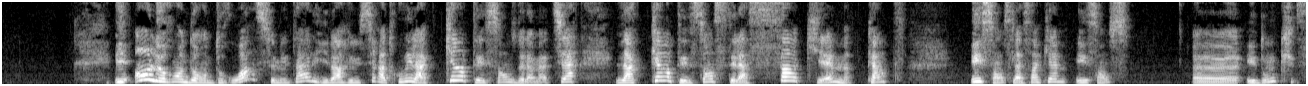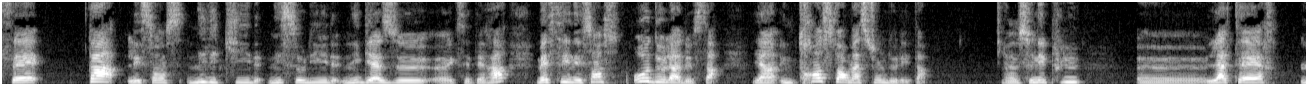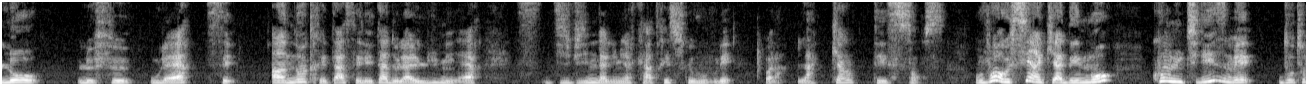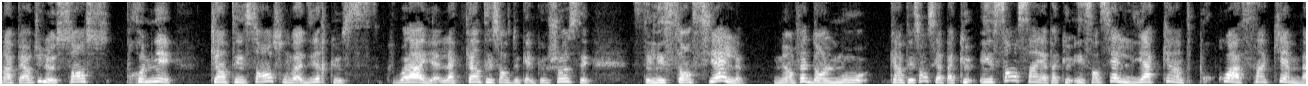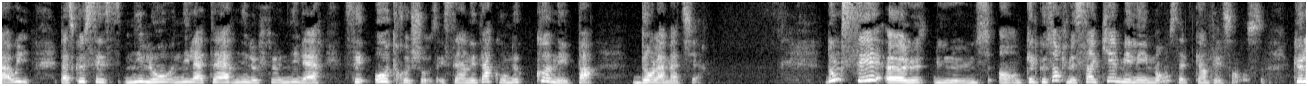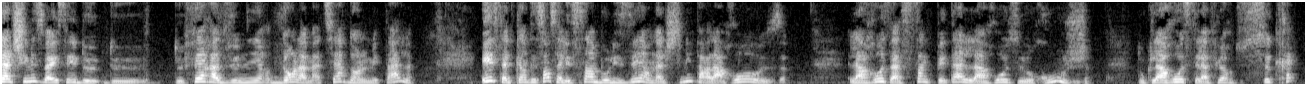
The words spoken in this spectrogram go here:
Et en le rendant droit, ce métal, il va réussir à trouver la quintessence de la matière. La quintessence, c'est la cinquième quinte essence, la cinquième essence. Euh, et donc, c'est pas l'essence ni liquide, ni solide, ni gazeux, euh, etc. Mais c'est une essence au-delà de ça. Il y a une transformation de l'état. Euh, ce n'est plus la terre, l'eau, le feu ou l'air. C'est un autre état, c'est l'état de la lumière divine, la lumière créatrice, ce que vous voulez. Voilà, la quintessence. On voit aussi hein, qu'il y a des mots qu'on utilise, mais dont on a perdu le sens premier. Quintessence, on va dire que, voilà, y a la quintessence de quelque chose, c'est, l'essentiel. Mais en fait, dans le mot quintessence, il n'y a pas que essence, hein, il n'y a pas que essentiel, il y a quinte. Pourquoi? Cinquième, bah oui, parce que c'est ni l'eau, ni la terre, ni le feu, ni l'air, c'est autre chose. Et c'est un état qu'on ne connaît pas dans la matière. Donc c'est euh, en quelque sorte le cinquième élément, cette quintessence, que l'alchimiste va essayer de, faire advenir dans la matière, dans le métal. Et cette quintessence, elle est symbolisée en alchimie par la rose. La rose a cinq pétales, la rose rouge. Donc la rose, c'est la fleur du secret.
